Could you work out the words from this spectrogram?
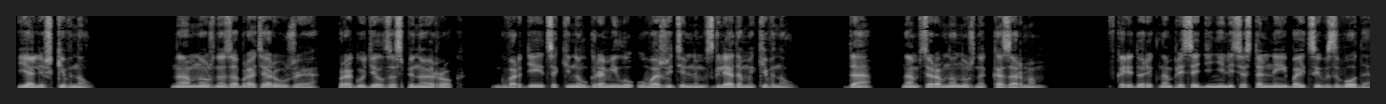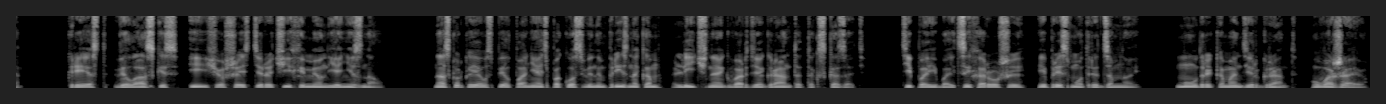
Я лишь кивнул. «Нам нужно забрать оружие», — прогудел за спиной Рок. Гвардеец окинул Громилу уважительным взглядом и кивнул. «Да, нам все равно нужно к казармам». В коридоре к нам присоединились остальные бойцы взвода. Крест, Веласкес и еще шестеро, чьих имен я не знал. Насколько я успел понять по косвенным признакам, личная гвардия Гранта, так сказать. Типа и бойцы хорошие, и присмотрят за мной. Мудрый командир Грант, уважаю.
